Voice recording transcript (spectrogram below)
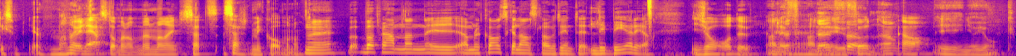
liksom, ja, man har ju läst om honom men man har inte sett särskilt mycket om honom. Nej. Va- Varför hamnade han i amerikanska landslaget och inte Liberia? Ja du. Han är, han är ju Född, ja. I New York.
